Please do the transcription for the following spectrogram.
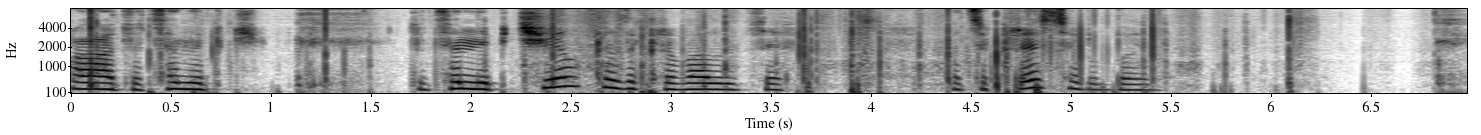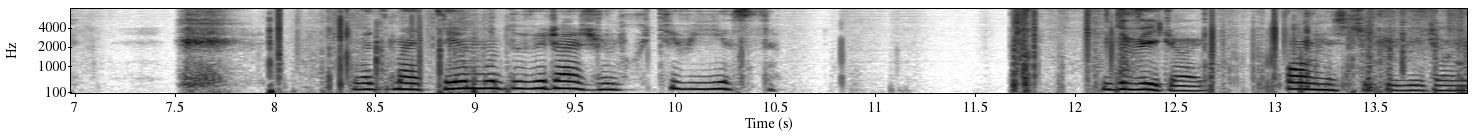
А, то це не то це не пчілки закривали цих, а це криси робили. Ведмедь, ти йому довіряєш, він хотів їсти. Довіряю. Повністю довіряю.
